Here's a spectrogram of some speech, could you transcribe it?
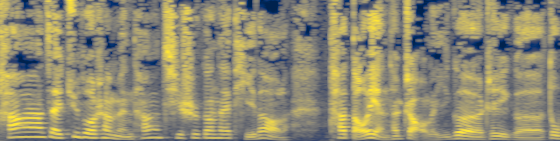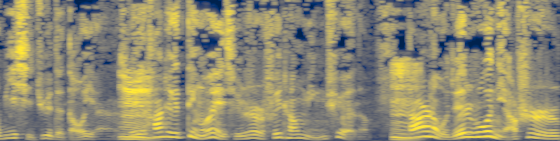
他在剧作上面，他其实刚才提到了，他导演他找了一个这个逗逼喜剧的导演，所以他这个定位其实是非常明确的。嗯，当然了，我觉得如果你要是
